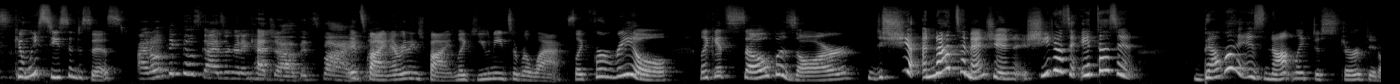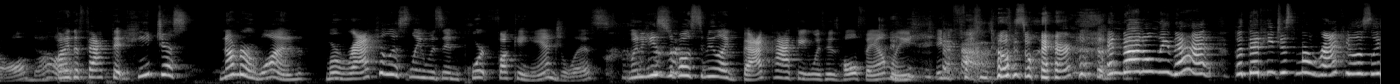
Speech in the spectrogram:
cease? Can we cease and desist? I don't think those guys are gonna catch up. It's fine. It's Like, fine. Everything's fine. Like you need to relax. Like for real. Like it's so bizarre. She, and not to mention, she doesn't. It doesn't. Bella is not like disturbed at all No. by the fact that he just number one miraculously was in Port fucking Angeles when he's supposed to be like backpacking with his whole family in Yeah. fucking knows where. And not only that, but that he just miraculously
